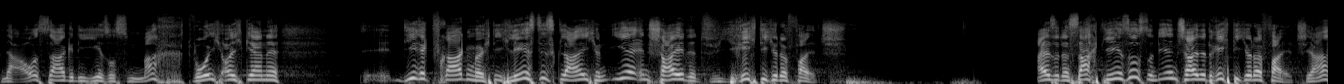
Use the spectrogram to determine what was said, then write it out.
Eine Aussage, die Jesus macht, wo ich euch gerne äh, direkt fragen möchte. Ich lese das gleich und ihr entscheidet, richtig oder falsch. Also das sagt Jesus und ihr entscheidet richtig oder falsch. Ja?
